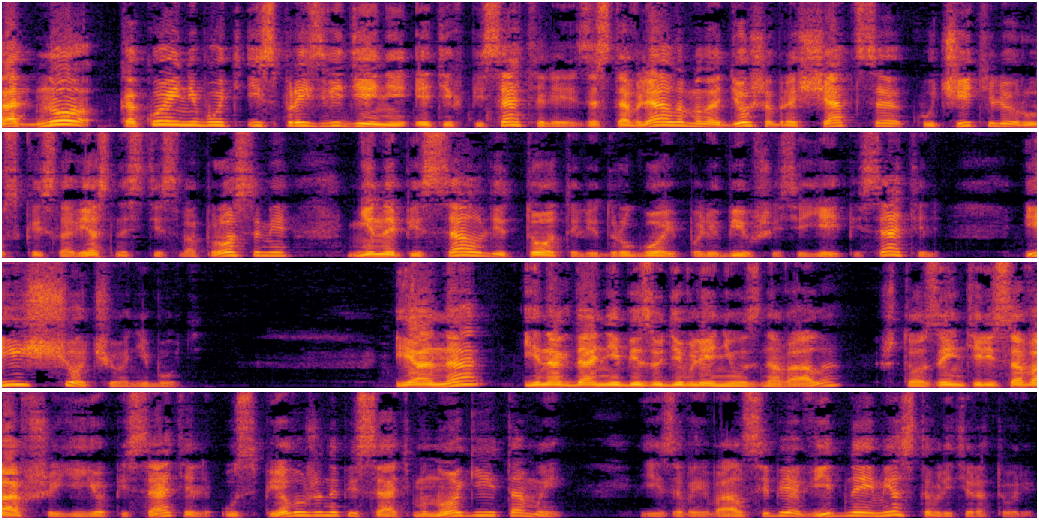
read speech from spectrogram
Одно какое-нибудь из произведений этих писателей заставляло молодежь обращаться к учителю русской словесности с вопросами, не написал ли тот или другой полюбившийся ей писатель и еще чего-нибудь. И она иногда не без удивления узнавала, что заинтересовавший ее писатель успел уже написать многие томы и завоевал себе видное место в литературе.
